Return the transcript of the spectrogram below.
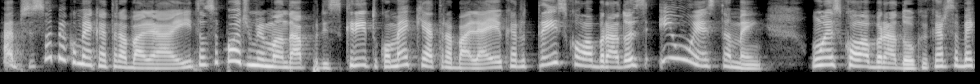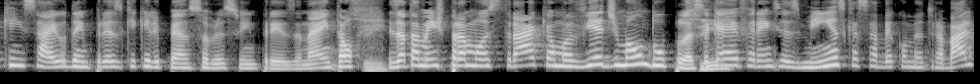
Ah, preciso saber como é que é trabalhar aí. Então você pode me mandar por escrito como é que é trabalhar aí. Eu quero três colaboradores e um ex também. Um ex-colaborador, que eu quero saber quem saiu da empresa, o que, que ele pensa sobre a sua empresa, né? Então, Sim. exatamente para mostrar que é uma via de mão dupla. Sim. Você quer referências minhas, quer saber como eu trabalho,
